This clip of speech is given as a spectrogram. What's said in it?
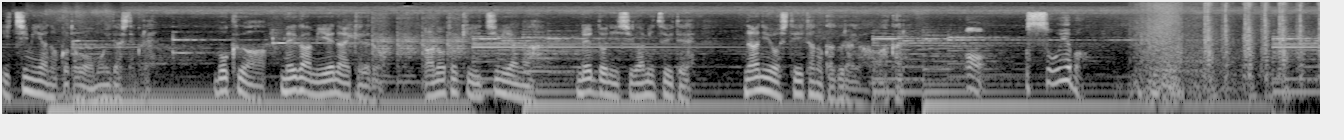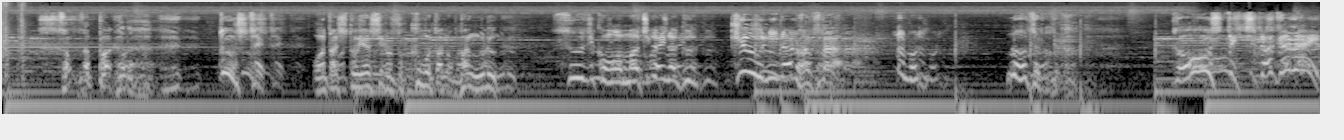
一宮のことを思い出してくれ。僕は目が見えないけれどあの時一宮がレッドにしがみついて何をしていたのかぐらいはわかる。あそういえば。そんなバカな。どうして？私と社と久保田のバングル数字痕は間違いなく9になるはずだ。なのになぜなんだ？どうして開かない？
